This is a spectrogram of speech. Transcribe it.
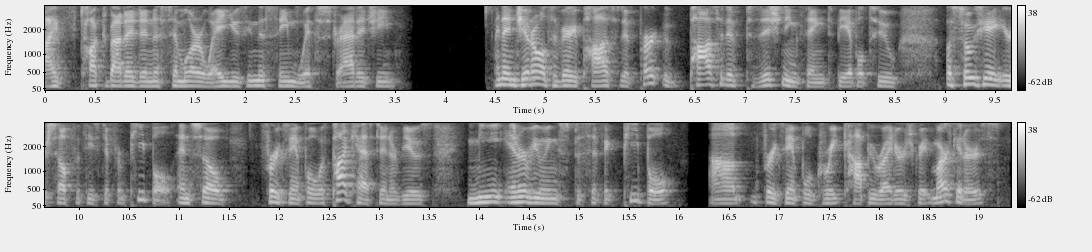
i've talked about it in a similar way using the same with strategy. And in general it's a very positive per- positive positioning thing to be able to associate yourself with these different people. And so for example with podcast interviews me interviewing specific people um, for example great copywriters great marketers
